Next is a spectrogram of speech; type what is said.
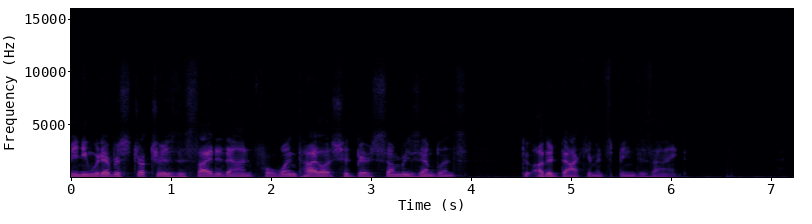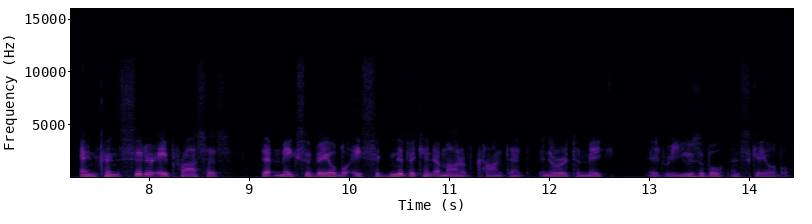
meaning whatever structure is decided on for one title should bear some resemblance to other documents being designed. And consider a process that makes available a significant amount of content in order to make it reusable and scalable.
